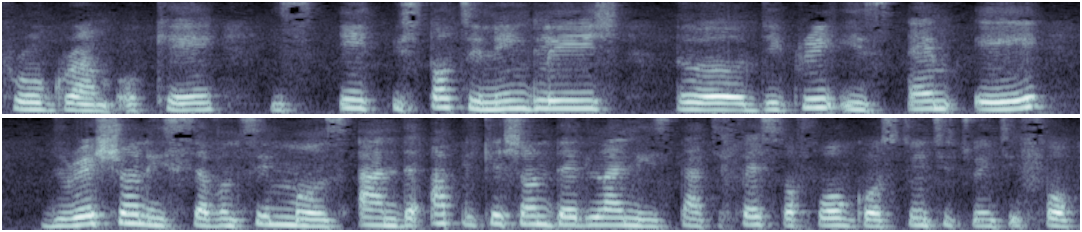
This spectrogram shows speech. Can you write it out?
program okay? It's it, it's taught in english the degree is ma duration is 17 months and the application deadline is 31st of august 2024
